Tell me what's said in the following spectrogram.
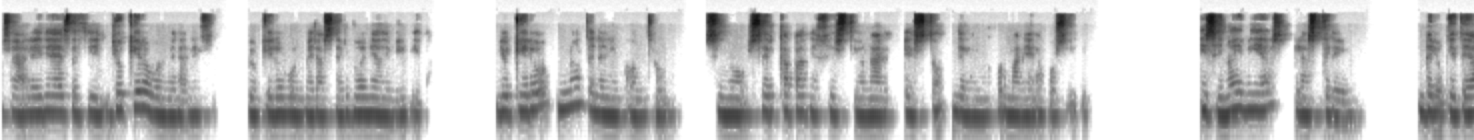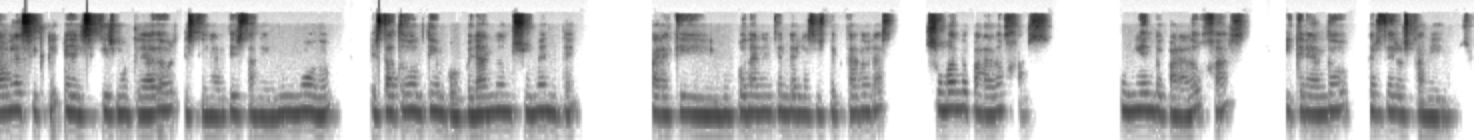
O sea, la idea es decir, yo quiero volver a elegir, yo quiero volver a ser dueña de mi vida. Yo quiero no tener el control, sino ser capaz de gestionar esto de la mejor manera posible. Y si no hay vías, las creo. De lo que te habla el psiquismo creador es que el artista de algún modo está todo el tiempo operando en su mente para que lo puedan entender las espectadoras, sumando paradojas, uniendo paradojas y creando terceros caminos.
